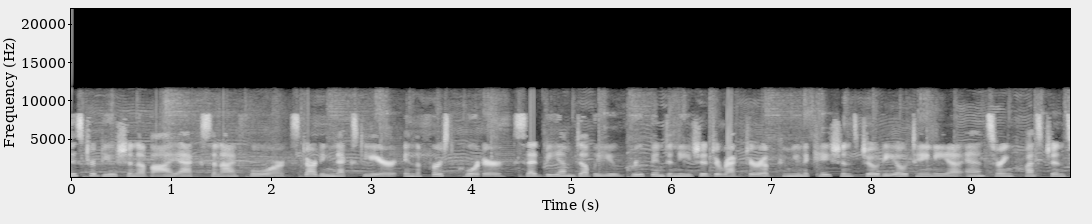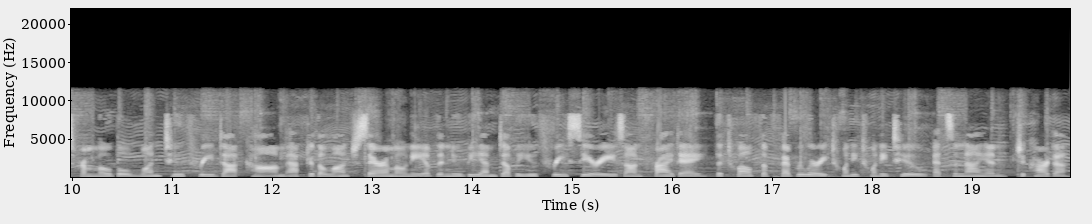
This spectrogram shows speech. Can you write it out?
Distribution of iX and i4, starting next year, in the first quarter, said BMW Group Indonesia Director of Communications Jodie O'tania answering questions from Mobile123.com after the launch ceremony of the new BMW 3 Series on Friday, the 12th of February 2022, at Senayan, Jakarta.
